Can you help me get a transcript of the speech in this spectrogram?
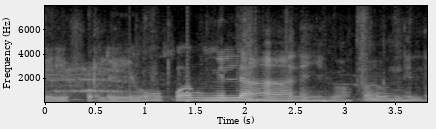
ലൈഫ് ലൈവ് ഓഫ് ആവുന്നില്ല ലൈവ് ഓഫ് ആവുന്നില്ല.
